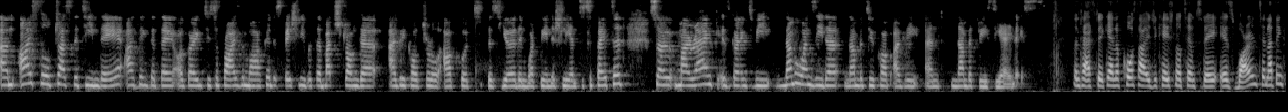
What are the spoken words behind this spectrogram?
Um, I still trust the team there. I think that they are going to surprise the market, especially with a much stronger agricultural output this year than what we initially anticipated. So my rank is going to be number one Zeda, number two Kaap Agri, and number three CA&S. Fantastic. And of course, our educational term today is warrant. And I think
